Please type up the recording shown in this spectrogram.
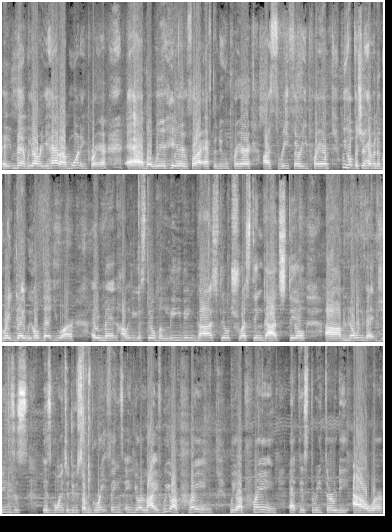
Amen. We already had our morning prayer, uh, but we're here for our afternoon prayer, our 3:30 prayer. We hope that you're having a great day. We hope that you are, Amen. Hallelujah. Still believing God, still trusting God, still um, knowing that Jesus is going to do some great things in your life. We are praying. We are praying at this 3:30 hour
